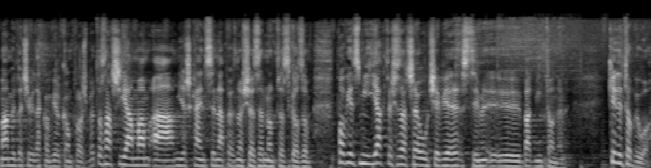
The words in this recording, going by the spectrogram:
mamy do Ciebie taką wielką prośbę. To znaczy ja mam, a mieszkańcy na pewno się ze mną też zgodzą. Powiedz mi, jak to się zaczęło u Ciebie z tym yy, badmintonem? Kiedy to było?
